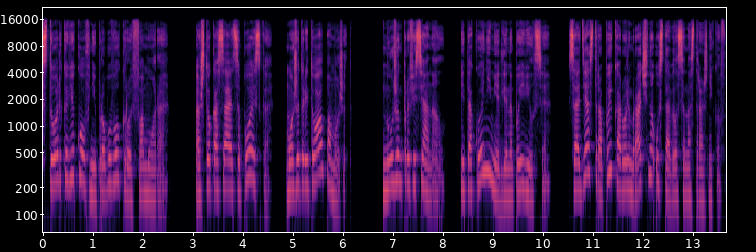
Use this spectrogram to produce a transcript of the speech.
Столько веков не пробовал кровь Фомора. А что касается поиска, может, ритуал поможет? Нужен профессионал. И такой немедленно появился. Сойдя с тропы, король мрачно уставился на стражников.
